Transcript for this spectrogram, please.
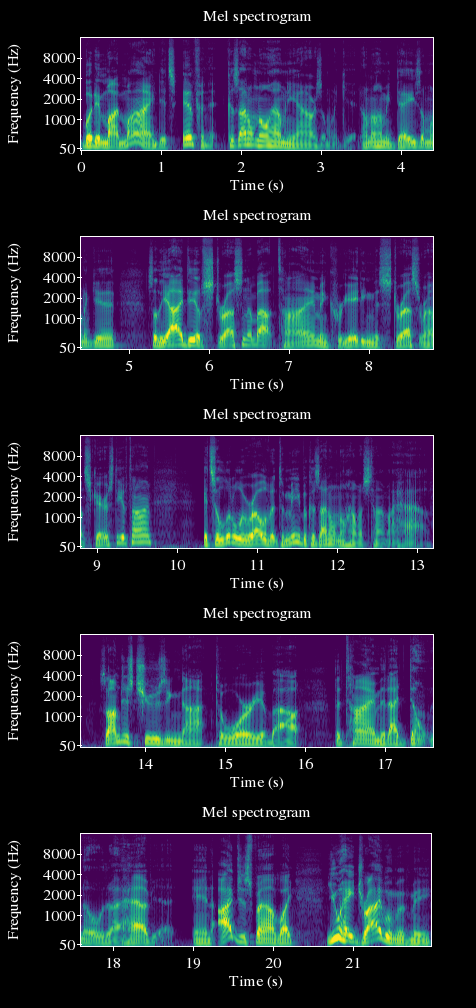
but in my mind, it's infinite because I don't know how many hours I'm going to get. I don't know how many days I'm going to get. So the idea of stressing about time and creating this stress around scarcity of time, it's a little irrelevant to me because I don't know how much time I have. So I'm just choosing not to worry about the time that I don't know that I have yet. And I've just found like you hate driving with me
